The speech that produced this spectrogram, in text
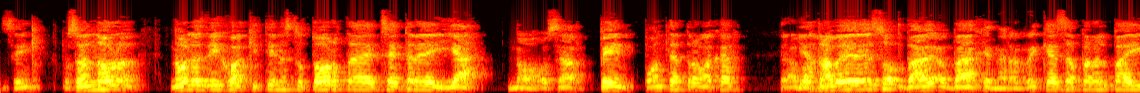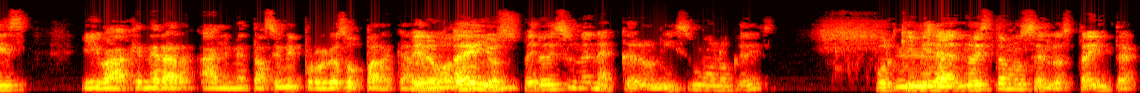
¿sí? O sea, no, no les dijo, aquí tienes tu torta, etcétera, y ya. No, o sea, ven, ponte a trabajar. Y a través de eso va, va a generar riqueza para el país y va a generar alimentación y progreso para cada Pero, uno de ellos. pero es un anacronismo, ¿no crees? Porque Mm. mira, no estamos en los 30.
